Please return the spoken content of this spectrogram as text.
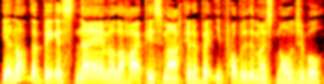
you're not the biggest name or the hypest marketer, but you're probably the most knowledgeable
